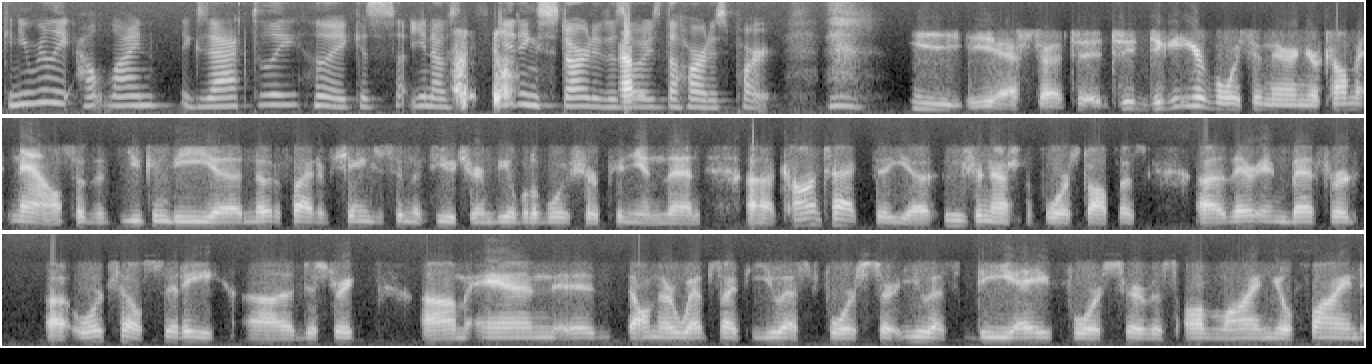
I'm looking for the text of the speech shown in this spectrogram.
Can you really outline exactly? Like, you know, getting started is always the hardest part. Yes, uh, to, to, to get your voice in there and your comment now so that you can be uh, notified of changes in the future and be able to voice your opinion then, uh, contact the uh, Hoosier National Forest Office. Uh, they're in Bedford, uh, or Tell City uh, District. Um, and uh, on their website, the U.S. Forest, USDA Forest Service online, you'll find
